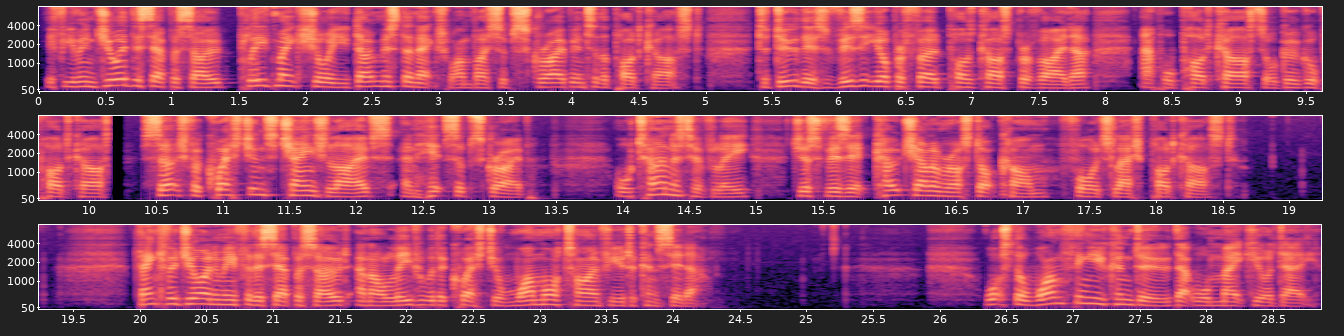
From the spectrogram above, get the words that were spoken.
If you've enjoyed this episode, please make sure you don't miss the next one by subscribing to the podcast. To do this, visit your preferred podcast provider, Apple Podcasts or Google Podcasts. Search for Questions Change Lives and hit subscribe. Alternatively, just visit coachalanross.com forward slash podcast. Thank you for joining me for this episode, and I'll leave you with a question one more time for you to consider. What's the one thing you can do that will make your day?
